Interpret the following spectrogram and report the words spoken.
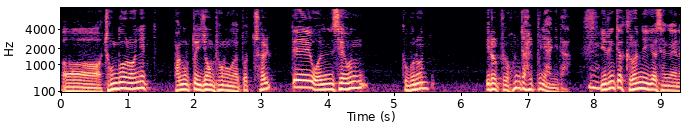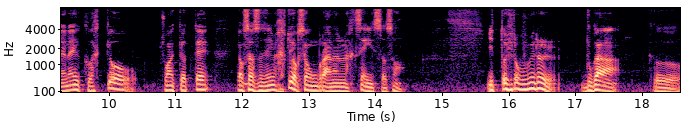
어, 정도원 의원이 방금 또 이정훈 평론가도 절대 원세훈 그분은 이럴 뿐, 혼자 할 뿐이 아니다. 음. 이러니까 그런 얘기가 생각이 나나요? 그 학교, 중학교 때 역사 선생님이 하도 역사 공부를 안 하는 학생이 있어서 이또 히로부미를 누가 그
